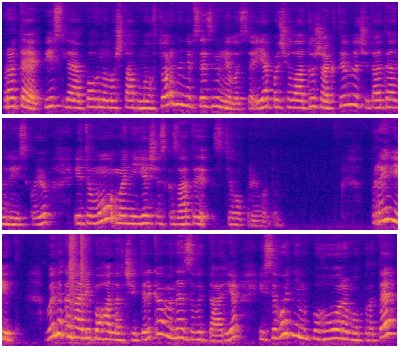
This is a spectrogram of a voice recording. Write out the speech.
Проте, після повномасштабного вторгнення все змінилося, і я почала дуже активно читати англійською, і тому мені є що сказати з цього приводу. Привіт! Ви на каналі Погана вчителька, мене звуть Дар'я, і сьогодні ми поговоримо про те,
